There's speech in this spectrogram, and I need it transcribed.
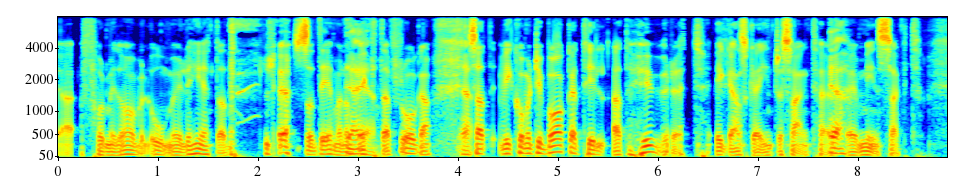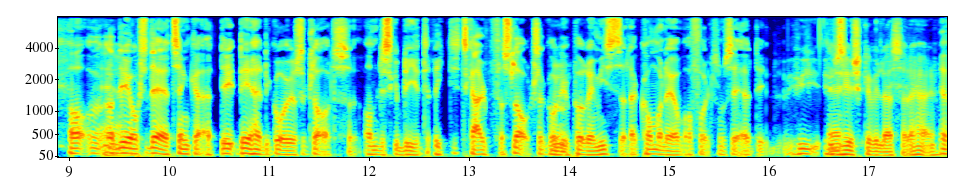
ja, formidabel omöjlighet att lösa det med en Ja, väktarfråga. Ja. Så att vi kommer tillbaka till att huret är ganska intressant här, eh, minst sagt. och, och det är också det jag tänker att det, det här det går ju såklart, så om det ska bli ett riktigt skarpt förslag så går det ju på remisser. Där kommer det att vara folk som säger det, hur, Eh, hur, hur ska vi lösa det här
